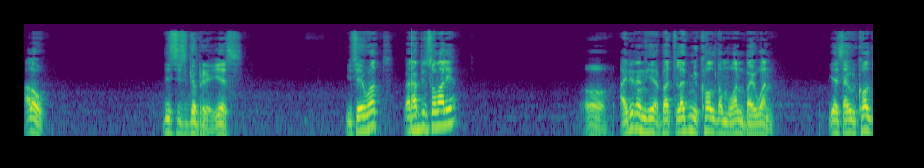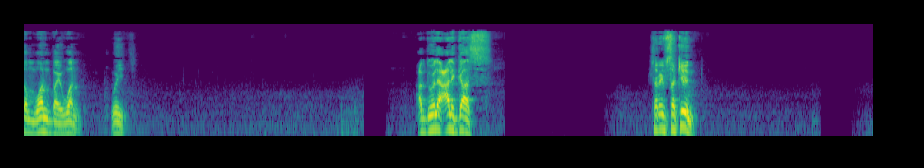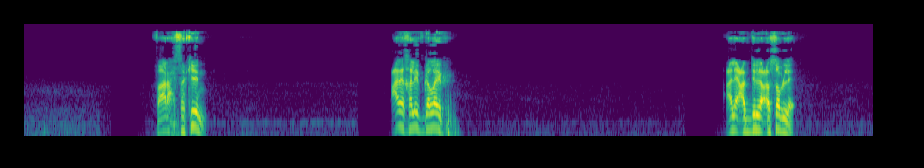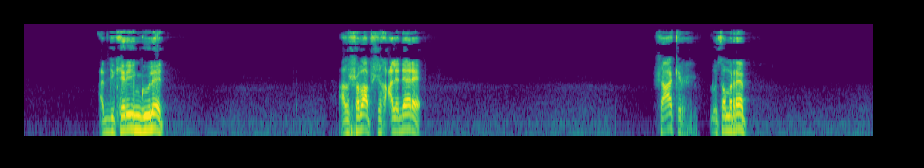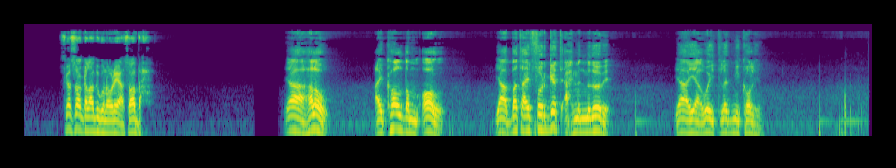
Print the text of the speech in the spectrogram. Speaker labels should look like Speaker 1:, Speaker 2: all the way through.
Speaker 1: Hello. This is Gabriel, yes. You say what? What happened Somalia? Oh, I didn't hear, but let me call them one by one. Yes, I will call them one by one. Wait. Abdullah Ali Gas. Sharif Sakin.
Speaker 2: faarax sakiin cali khaliif gallayr cali cabdille cosoble cabdikariin guuleed al-shabaab sheekh cali dheere shaakir dhuusamareeb iska soo gal adiguna waryaa soo bax
Speaker 1: Yeah, hello. I called them all. Yeah, but I forget Ahmed Madobe. Yeah, yeah, wait, let me call him.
